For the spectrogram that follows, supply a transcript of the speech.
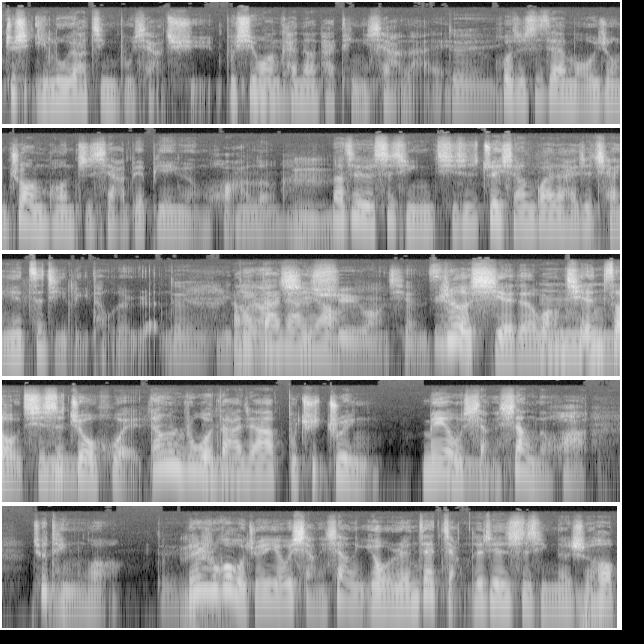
就是一路要进步下去，不希望看到它停下来，嗯对或者是在某一种状况之下被边缘化了。嗯那这个事情其实最相关的还是产业自己里头的人，对，然后大家要续往前走，热血的往前走，嗯其实就会。当然，如果大家不去 dream，没有想象的话，就停了。对可是如果我觉得有想象，有人在讲这件事情的时候，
